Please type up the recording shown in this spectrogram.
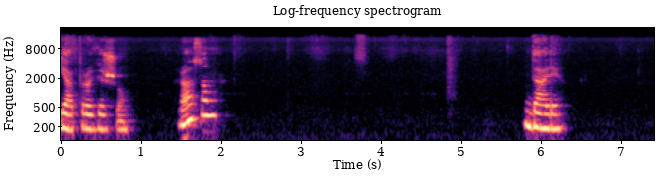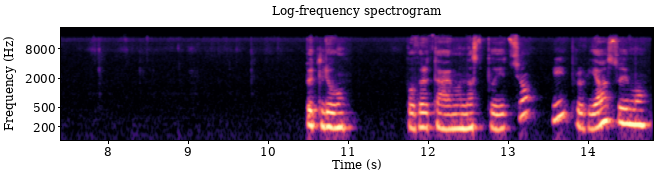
я провіжу разом. Далі петлю повертаємо на спицю і пров'язуємо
